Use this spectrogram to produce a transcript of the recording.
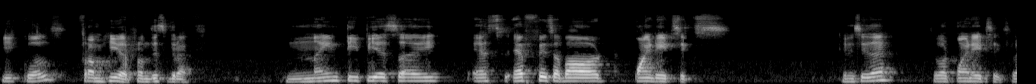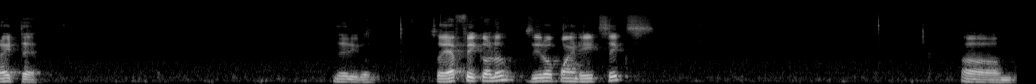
equals from here, from this graph, 90 psi, S, F is about 0.86. Can you see that? It's about 0.86 right there. There you go. So F equal to 0.86. Um,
